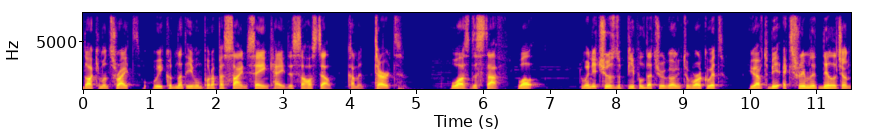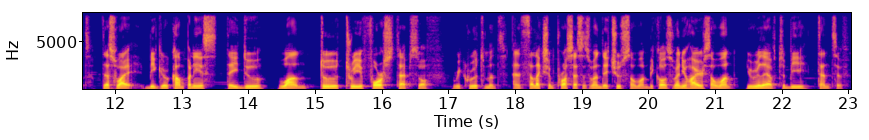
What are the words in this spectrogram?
documents right, we could not even put up a sign saying, hey, this is a hostel, come in. Third was the staff. Well, when you choose the people that you're going to work with, you have to be extremely diligent. That's why bigger companies they do one, two, three, four steps of recruitment and selection processes when they choose someone. Because when you hire someone, you really have to be attentive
